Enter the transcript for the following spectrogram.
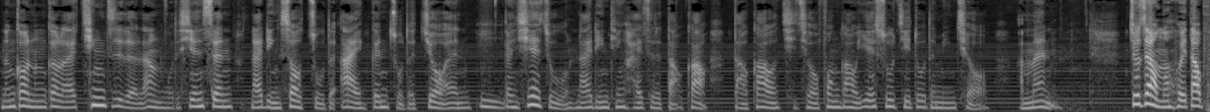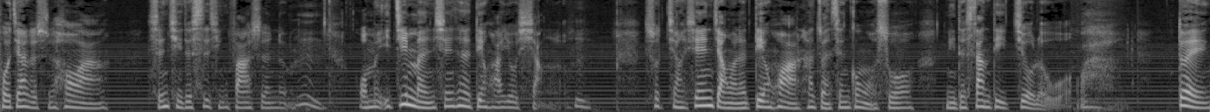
能够能够来亲自的让我的先生来领受主的爱跟主的救恩。嗯，感谢主来聆听孩子的祷告，祷告祈求奉告耶稣基督的名求，阿门。就在我们回到婆家的时候啊。神奇的事情发生了。嗯，我们一进门，先生的电话又响了。嗯，说讲先生讲完了电话，他转身跟我说：“你的上帝救了我。”哇，对，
